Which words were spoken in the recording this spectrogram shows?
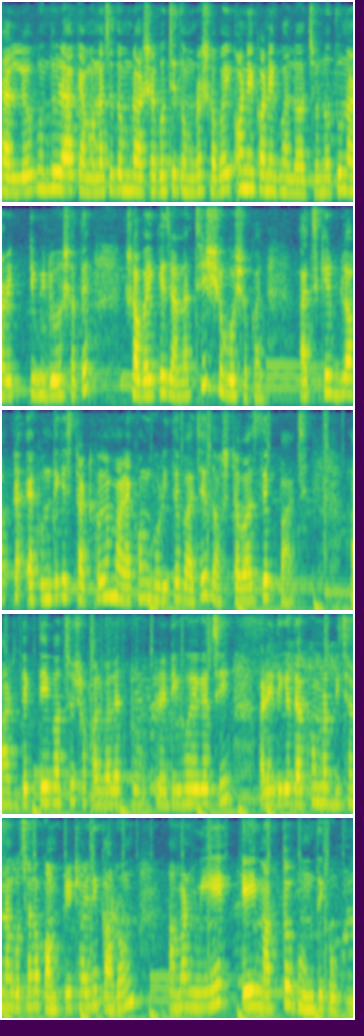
হ্যালো বন্ধুরা, কেমন আছো তোমরা? আশা করছি তোমরা সবাই অনেক অনেক ভালো আছো। নতুন আরেকটি ভিডিওর সাথে সবাইকে জানাচ্ছি শুভ সকাল। আজকের ব্লগটা এখন থেকে স্টার্ট করলাম আর এখন ঘড়িতে বাজে দশটা বাজতে পাঁচ। আর দেখতেই পাচ্ছ সকালবেলা একটু রেডি হয়ে গেছি। আর এদিকে দেখো আমার বিছানা গোছানো কমপ্লিট হয়নি, কারণ আমার মেয়ে এই মাত্র ঘুম থেকে উঠল।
